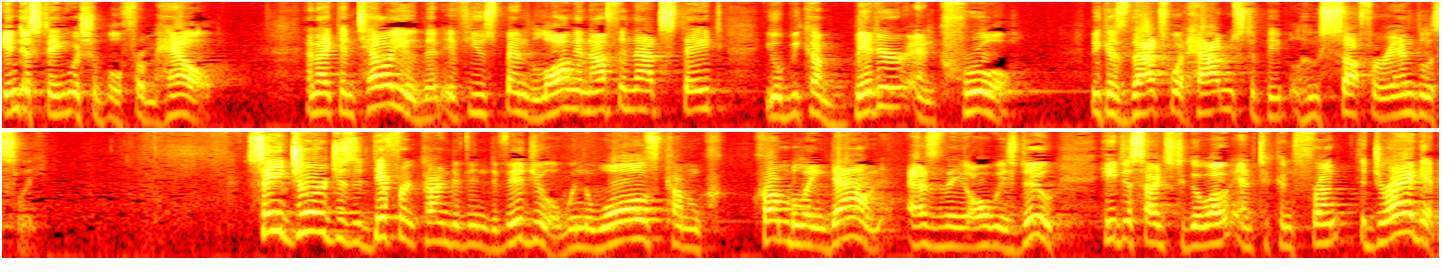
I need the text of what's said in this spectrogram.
indistinguishable from hell. And I can tell you that if you spend long enough in that state, you'll become bitter and cruel because that's what happens to people who suffer endlessly. St. George is a different kind of individual. When the walls come crumbling down, as they always do, he decides to go out and to confront the dragon.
